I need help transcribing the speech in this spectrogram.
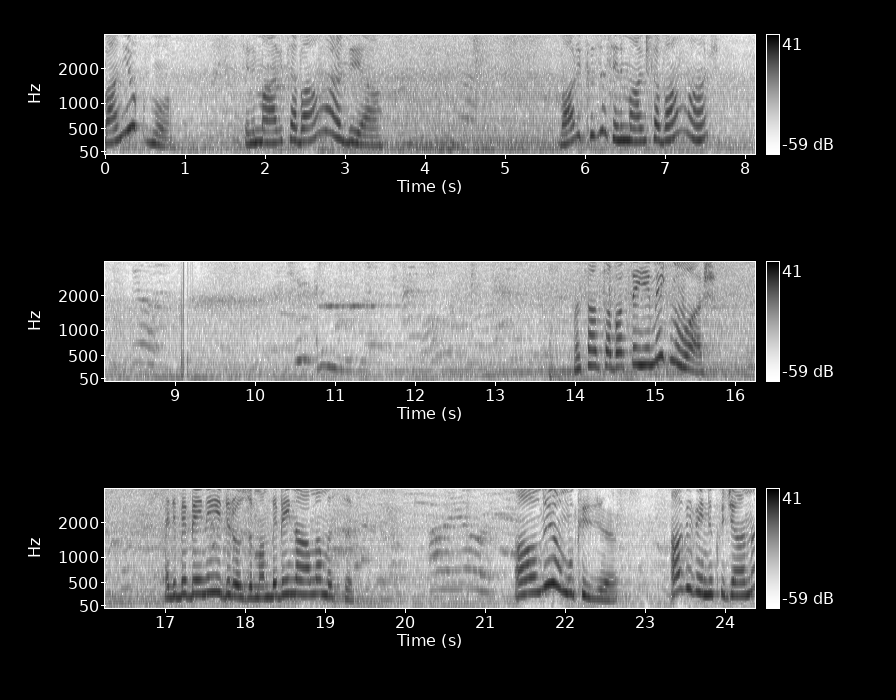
Tabağın yok mu? Senin mavi tabağın vardı ya. Var kızım senin mavi tabağın var. Masal tabakta yemek mi var? Hadi bebeğine yedir o zaman. Bebeğin ağlamasın. ağlıyor. Ağlıyor mu kızım? Al bebeğini kucağına.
